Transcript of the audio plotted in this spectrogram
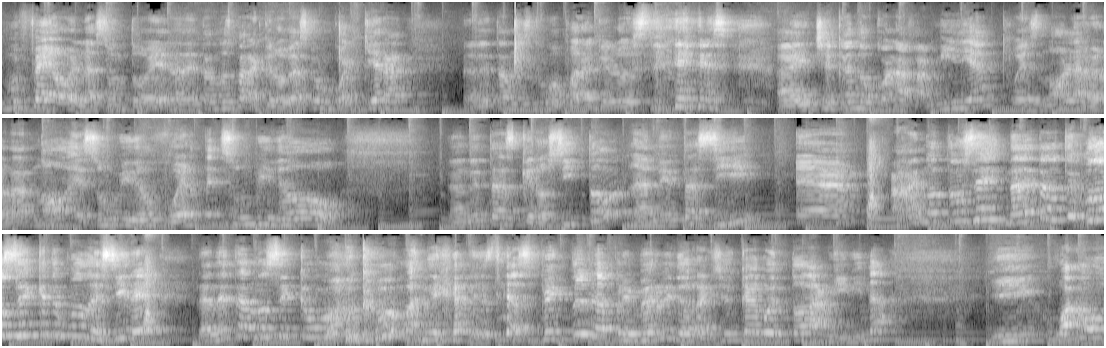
muy feo el asunto, eh. La neta, no es para que lo veas con cualquiera. La neta no es como para que lo estés ahí checando con la familia. Pues no, la verdad no. Es un video fuerte, es un video. La neta asquerosito, la neta sí. Eh, ay, no, no sé, la neta no te puedo sé qué te puedo decir, eh. La neta no sé cómo, cómo manejar este aspecto. Es la primera video reacción que hago en toda mi vida. Y wow,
